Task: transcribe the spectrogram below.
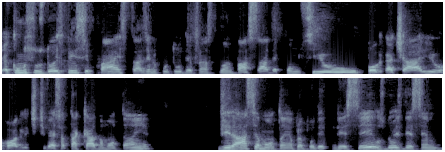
é como se os dois principais, trazendo para o Tour de France do ano passado, é como se o Pogacar e o Roglic tivessem atacado a montanha virasse a montanha para poder descer, os dois descendo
